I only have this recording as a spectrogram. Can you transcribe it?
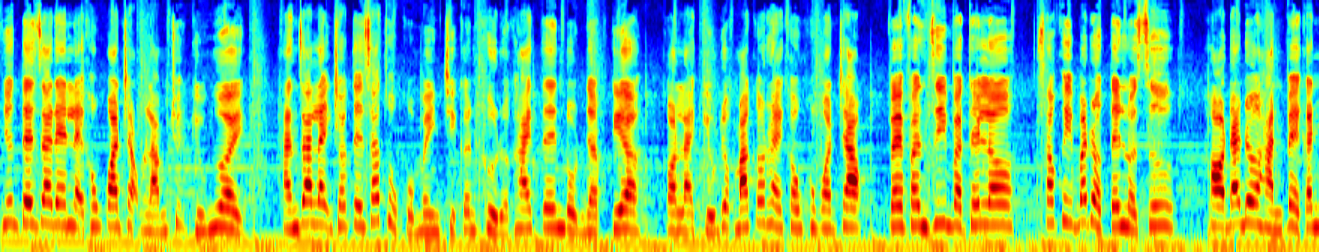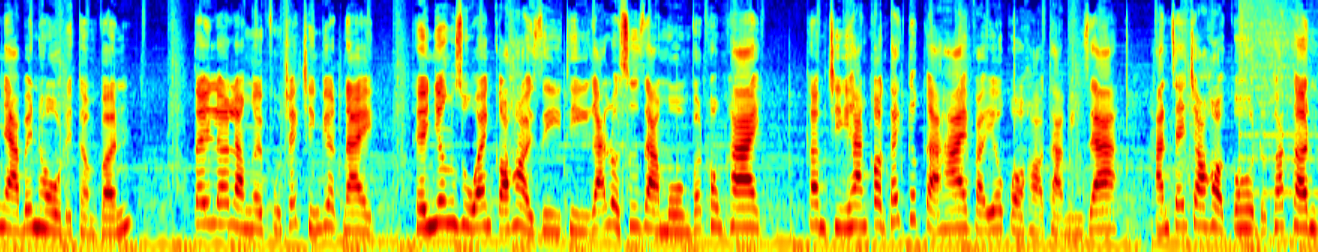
Nhưng tên da đen lại không quan trọng lắm chuyện cứu người. Hắn ra lệnh cho tên sát thủ của mình chỉ cần khử được hai tên đột nhập kia, còn lại cứu được Marcus hay không không quan trọng. Về phần Jim và Taylor, sau khi bắt được tên luật sư, họ đã đưa hắn về căn nhà bên hồ để thẩm vấn. Taylor là người phụ trách chính việc này, thế nhưng dù anh có hỏi gì thì gã luật sư già mồm vẫn không khai. Thậm chí hắn còn thách thức cả hai và yêu cầu họ thả mình ra, hắn sẽ cho họ cơ hội được thoát thân.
